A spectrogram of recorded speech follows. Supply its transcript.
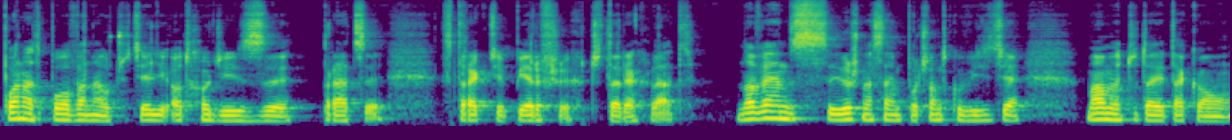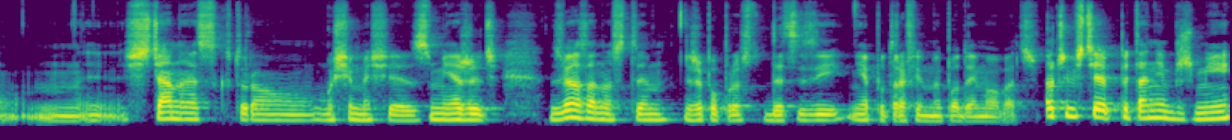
ponad połowa nauczycieli odchodzi z pracy w trakcie pierwszych czterech lat. No więc już na samym początku widzicie, mamy tutaj taką mm, ścianę, z którą musimy się zmierzyć, związaną z tym, że po prostu decyzji nie potrafimy podejmować. Oczywiście pytanie brzmi,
